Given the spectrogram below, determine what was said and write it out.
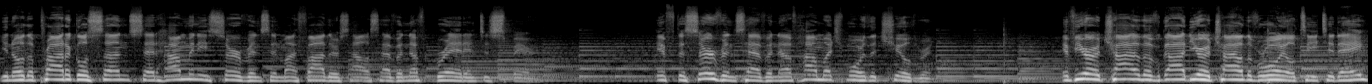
You know, the prodigal son said, How many servants in my father's house have enough bread and to spare? If the servants have enough, how much more the children? If you're a child of God, you're a child of royalty today,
